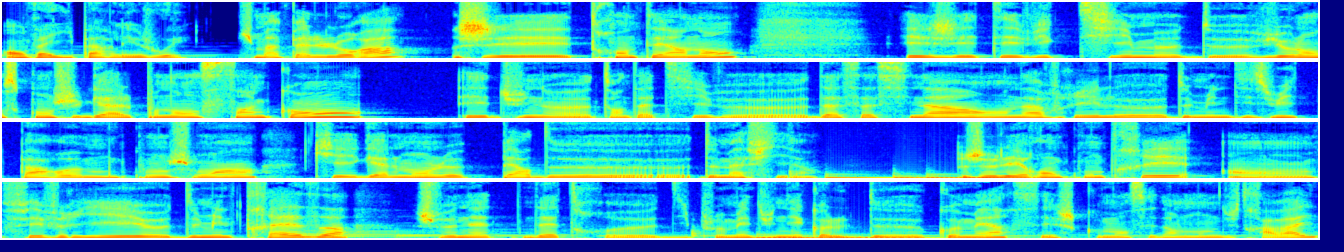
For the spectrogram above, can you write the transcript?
envahi par les jouets. Je m'appelle Laura, j'ai 31 ans et j'ai été victime de violences conjugales pendant 5 ans et d'une tentative d'assassinat en avril 2018 par mon conjoint qui est également le père de, de ma fille. Je l'ai rencontré en février 2013. Euh, je venais d'être euh, diplômée d'une école de commerce et je commençais dans le monde du travail.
